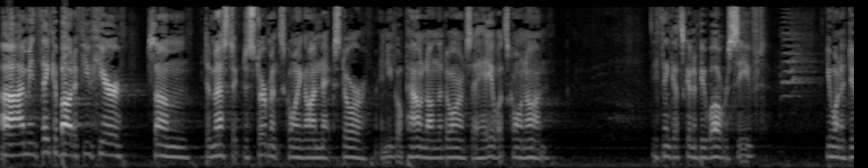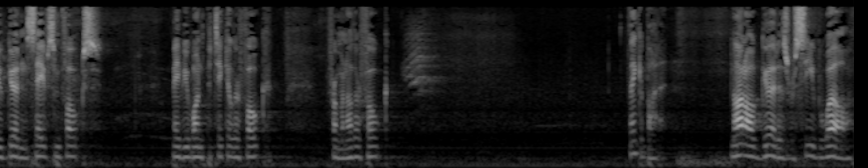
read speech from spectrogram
Uh, I mean, think about if you hear some domestic disturbance going on next door and you go pound on the door and say, hey, what's going on? You think it's going to be well received? You want to do good and save some folks? Maybe one particular folk from another folk? Think about it. Not all good is received well.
